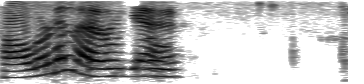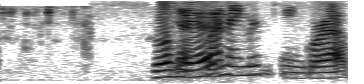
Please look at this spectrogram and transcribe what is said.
Caller? Hello, yes. Go ahead. Yes, my name is Ingrid.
